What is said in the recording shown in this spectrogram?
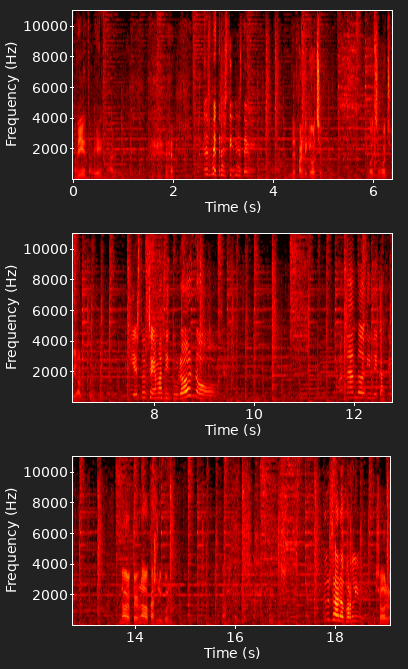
también, también, claro. ¿Cuántos metros tiene este vídeo? Me parece que 8. 8, 8 y algo por ahí. ¿Y esto se llama cinturón o...? ¿Te van dando indicaciones? No, pero no hago caso ninguno. No, Tú solo, por libre. solo.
